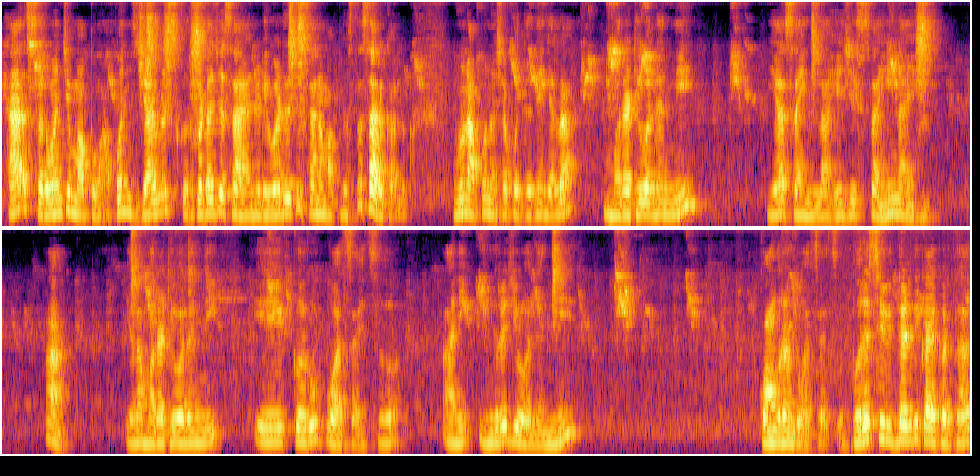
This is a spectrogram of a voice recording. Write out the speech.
ह्या सर्वांचे मापं आपण ज्यावेळेस कर्कटाच्या सहाय्याने डिवायडरच्या सहाय्याने मापलं असतं सारखं आलं. म्हणून आपण अशा पद्धतीने याला मराठीवाल्यांनी या साईनला हे जे साईन आहे हां याला मराठीवाल्यांनी एकरूप वाचायचं आणि इंग्रजीवाल्यांनी कॉन्ग्रंट वाचायचं. बरेचसे विद्यार्थी काय करतात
